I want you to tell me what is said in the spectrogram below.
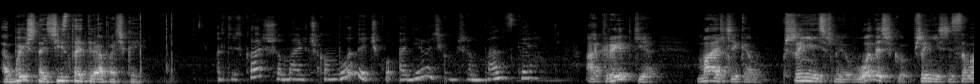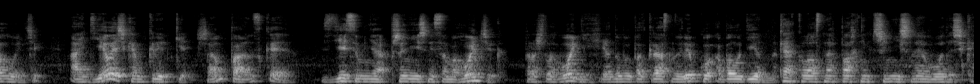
обычной чистой тряпочкой. А ты скажешь, что мальчикам водочку, а девочкам шампанское? А к рыбке мальчикам пшеничную водочку, пшеничный самогончик, а девочкам к рыбке шампанское. Здесь у меня пшеничный самогончик, прошлогодний, я думаю, под красную рыбку обалденно. Как классно пахнет пшеничная водочка.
